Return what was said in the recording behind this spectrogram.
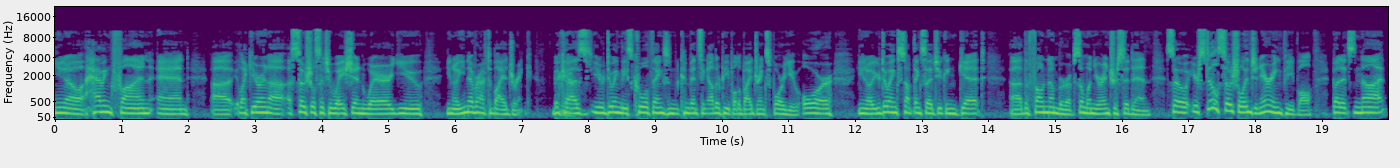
you know, having fun and, uh, like you're in a, a social situation where you, you know, you never have to buy a drink because you're doing these cool things and convincing other people to buy drinks for you, or you know you're doing something so that you can get uh, the phone number of someone you're interested in. So you're still social engineering people, but it's not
